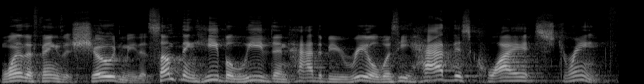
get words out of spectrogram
one of the things that showed me that something he believed in had to be real was he had this quiet strength.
